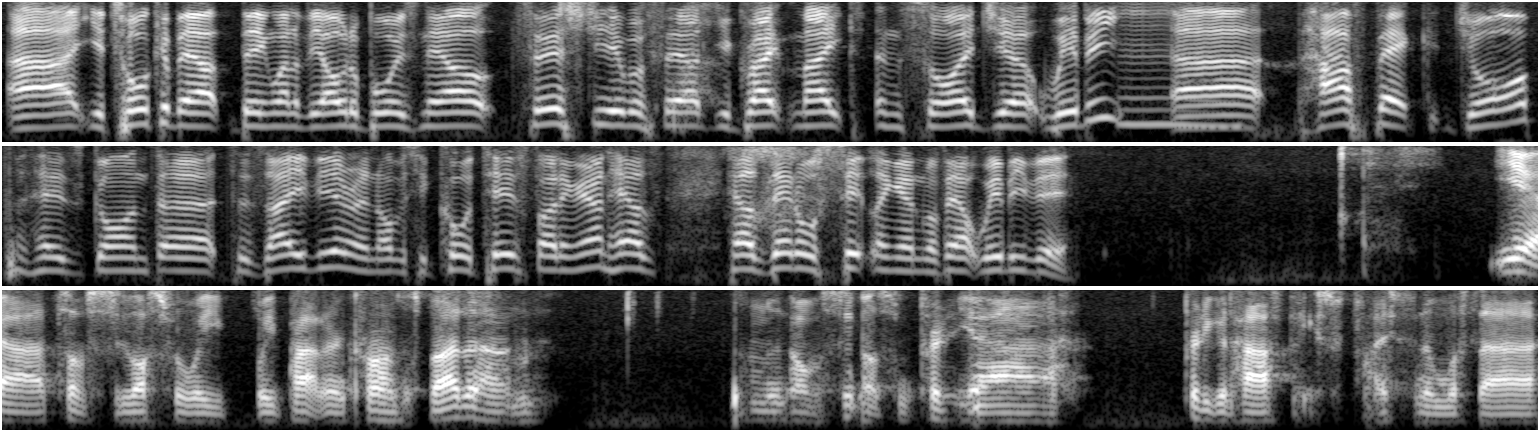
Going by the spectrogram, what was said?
Uh, you talk about being one of the older boys now. First year without your great mate inside you, Webby. Mm. Uh, halfback job has gone to, to Xavier, and obviously Cortez floating around. How's how's that all settling in without Webby there? Yeah, it's obviously lost for we, we partner in crime, but um, and obviously got some pretty uh, pretty good halfbacks replacing them with uh,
